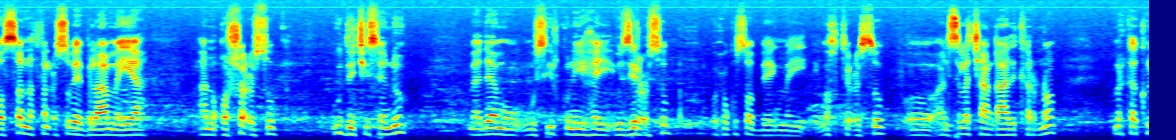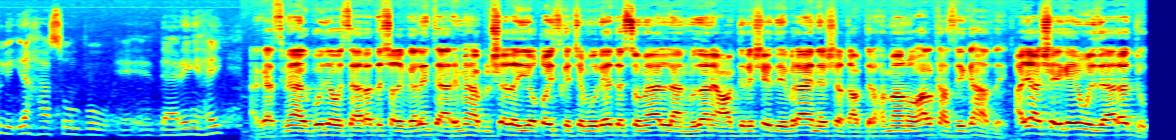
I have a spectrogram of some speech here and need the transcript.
oo sanadkan cusub ee bilaabmaya aanu qorsho cusub u dejisanno maadaama wasiirkuna yahay wasiir cusub wuxuu ku soo beegmay wakhti cusub oo aan isla jaan qaadi karno. Marka kulley inahaasunbuu daaran yahay. Agaasimaha guud ee wasaaradda shaqogelinta arrimaha bulshada iyo qoyska jamhuuriyadda somalilan mudane cabdirashiid ibraahim ee sheekh cabdiraxmaan oo halkaasi ka hadlay ayaa sheegay in wasaaraddu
